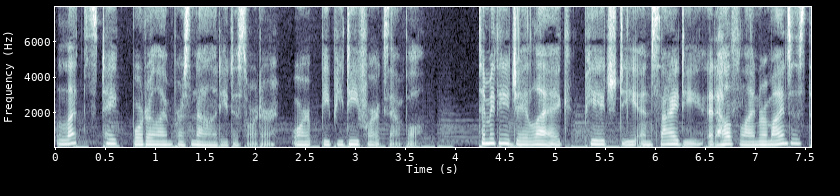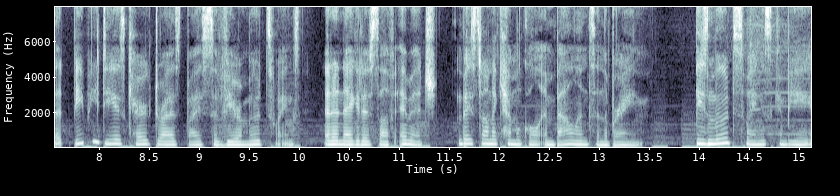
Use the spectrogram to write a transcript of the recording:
Let's take borderline personality disorder, or BPD for example. Timothy J. Legg, PhD and PsyD at Healthline reminds us that BPD is characterized by severe mood swings and a negative self-image based on a chemical imbalance in the brain. These mood swings can be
